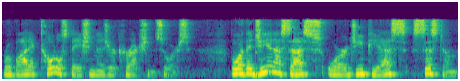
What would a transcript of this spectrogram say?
robotic total station as your correction source. But with a GNSS or GPS system,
